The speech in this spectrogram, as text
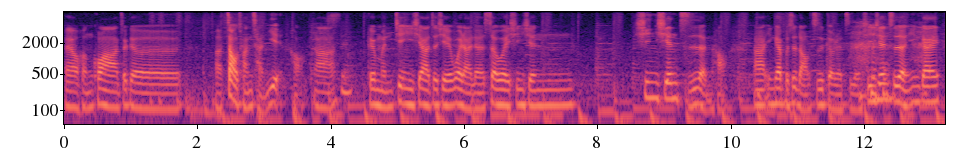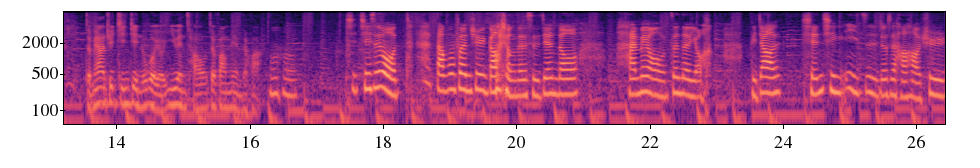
还有横跨这个呃造船产业，好，那给我们建议一下这些未来的社会新鲜。新鲜职人哈，那应该不是老资格的职人，新鲜职人应该怎么样去精进？如果有意愿朝这方面的话，嗯哼，其其实我大部分去高雄的时间都还没有真的有比较闲情逸致，就是好好去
